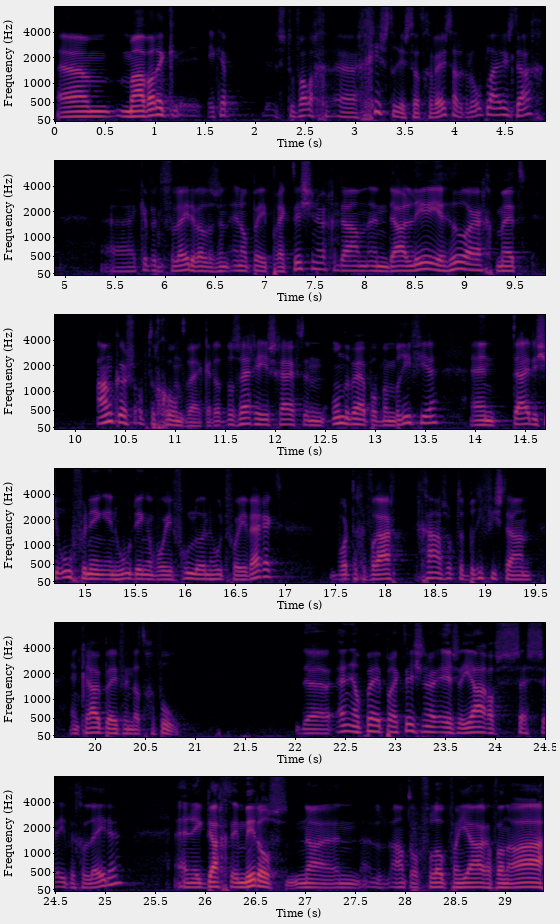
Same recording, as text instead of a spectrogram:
Ehm, maar wat ik, ik heb, dus toevallig eh, gisteren is dat geweest, had ik een opleidingsdag. Ik heb in het verleden wel eens een NLP practitioner gedaan en daar leer je heel erg met ankers op de grond werken. Dat wil zeggen, je schrijft een onderwerp op een briefje en tijdens je oefening in hoe dingen voor je voelen en hoe het voor je werkt, wordt er gevraagd, ga eens op dat briefje staan en kruip even in dat gevoel. De NLP practitioner is een jaar of zes, zeven geleden. En ik dacht inmiddels, na een aantal verloop van jaren, van ah,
